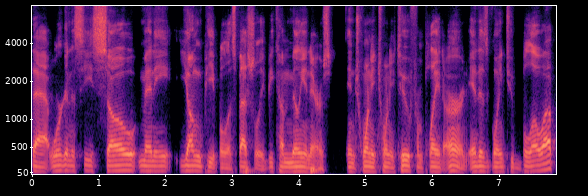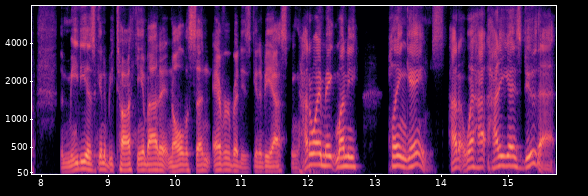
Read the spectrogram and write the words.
that we're going to see so many young people especially become millionaires in 2022 from play to earn. It is going to blow up. The media is going to be talking about it and all of a sudden everybody's going to be asking how do i make money playing games? How do how, how do you guys do that?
